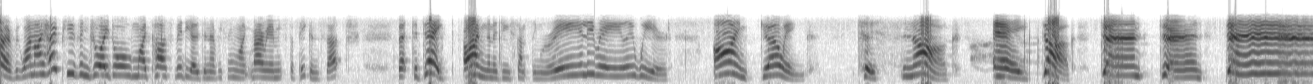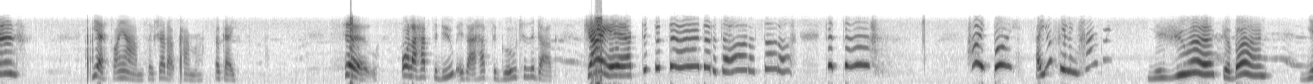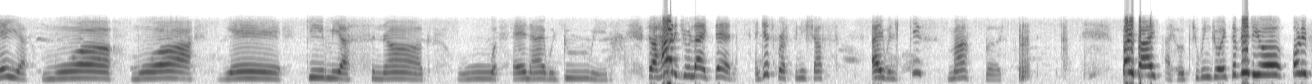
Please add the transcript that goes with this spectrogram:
Hello everyone, I hope you've enjoyed all my past videos and everything like Mario meets the pig and such. But today, I'm going to do something really, really weird. I'm going to snog a dog. Dun, dun, dun! Yes, I am, so shut up camera. Okay. So, all I have to do is I have to go to the dog. Giant! Hi, boy. Are you feeling hungry? Yes, you are. Yeah. Mwah. Mwah. Yeah. Give me a snack. Ooh, and I will do it. So how did you like that? And just for a finish off, I will kiss my butt. Bye bye. I hope you enjoyed the video. Oliver.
